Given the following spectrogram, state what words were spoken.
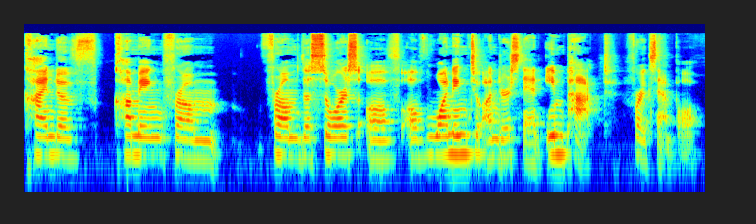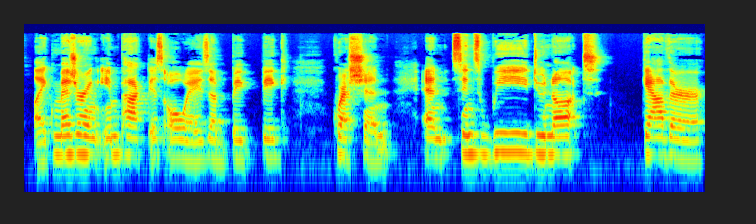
kind of coming from from the source of of wanting to understand impact for example. Like measuring impact is always a big big question. And since we do not gather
